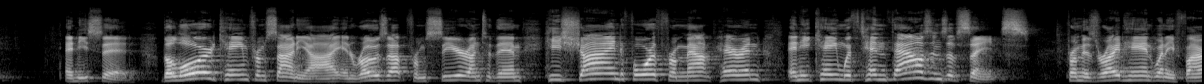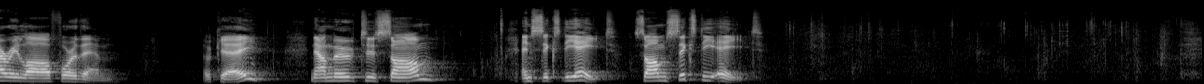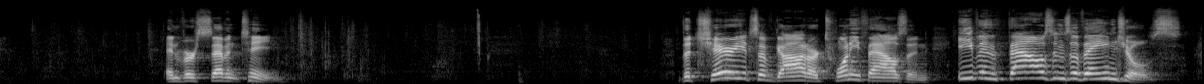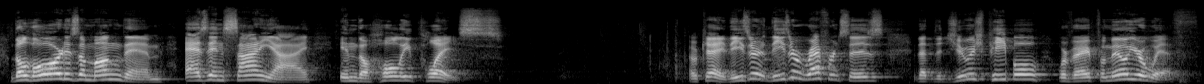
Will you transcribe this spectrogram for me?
and he said, The Lord came from Sinai and rose up from Seir unto them. He shined forth from Mount Paran, and he came with ten thousands of saints. From his right hand went a fiery law for them. Okay? Now move to Psalm and 68. Psalm 68. And verse 17. The chariots of God are 20,000, even thousands of angels. The Lord is among them, as in Sinai in the holy place. Okay, these are, these are references that the Jewish people were very familiar with.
